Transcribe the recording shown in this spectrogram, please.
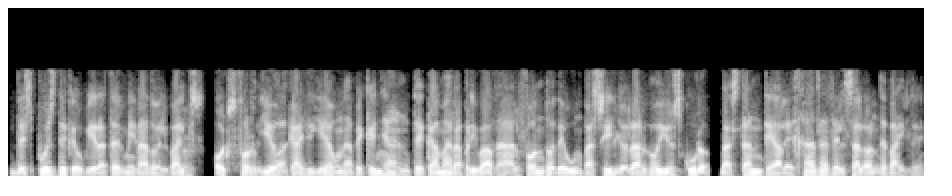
Después de que hubiera terminado el vals, Oxford dio a Calle a una pequeña antecámara privada al fondo de un pasillo largo y oscuro, bastante alejada del salón de baile.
